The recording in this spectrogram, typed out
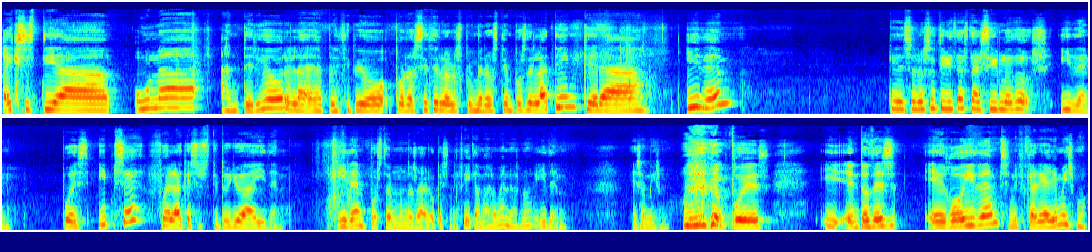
existía una anterior, al principio, por así decirlo, en los primeros tiempos del latín, que era idem, que solo se utiliza hasta el siglo II, idem, pues ipse fue la que sustituyó a idem. Idem, pues todo el mundo sabe lo que significa, más o menos, ¿no? Idem, eso mismo. pues, y entonces, ego idem significaría yo mismo,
